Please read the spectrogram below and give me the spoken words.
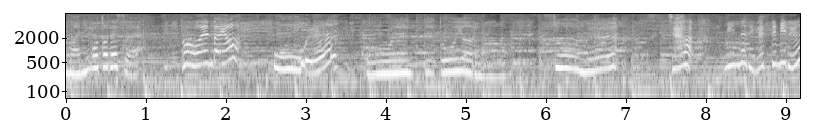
何事です？応援だよ。応援？応援ってどうやるの？そうね。じゃあみんなでやってみる？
